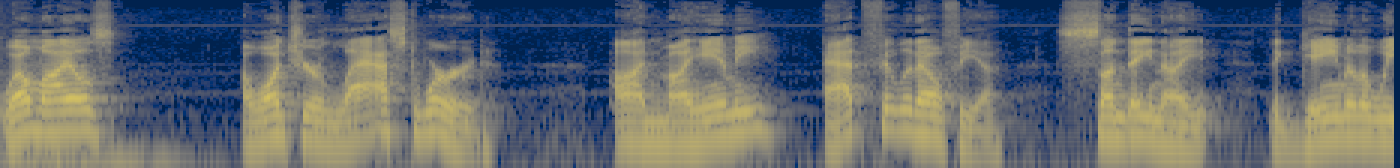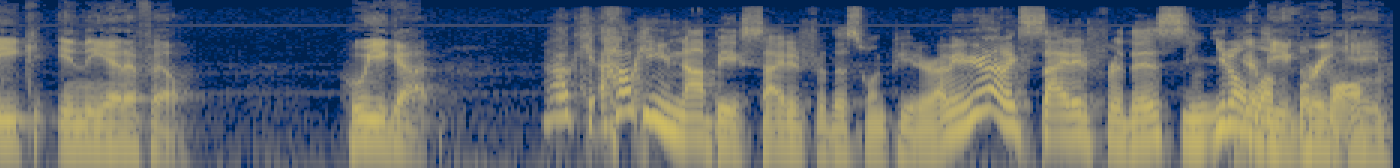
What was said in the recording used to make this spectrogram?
Well, Myles, I want your last word on Miami at Philadelphia Sunday night, the game of the week in the NFL. Who you got? How can, how can you not be excited for this one, Peter? I mean, you're not excited for this. You don't love be a football. great game.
